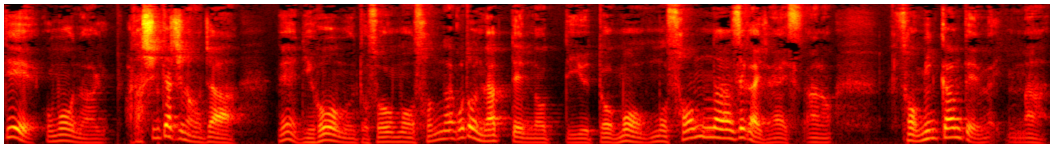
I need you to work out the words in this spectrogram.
て思うのは、私たちのじゃあ、ね、リフォームとそうもうそんなことになってんのっていうと、もう、もうそんな世界じゃないです。あの、そう、民間って、まあ、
